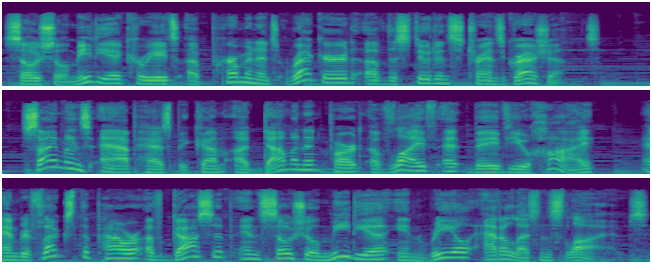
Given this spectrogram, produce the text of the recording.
social media creates a permanent record of the students' transgressions. Simon's app has become a dominant part of life at Bayview High and reflects the power of gossip and social media in real adolescents' lives.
